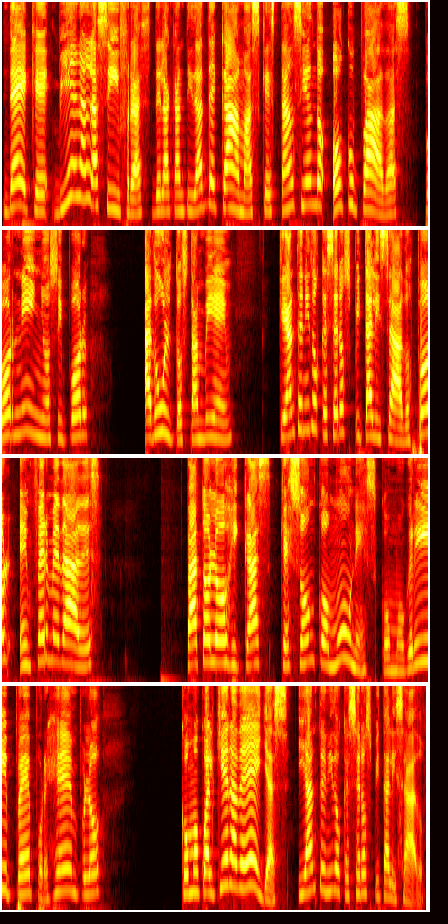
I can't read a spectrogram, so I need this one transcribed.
de que vieran las cifras de la cantidad de camas que están siendo ocupadas por niños y por adultos también, que han tenido que ser hospitalizados por enfermedades patológicas que son comunes, como gripe, por ejemplo, como cualquiera de ellas, y han tenido que ser hospitalizados.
